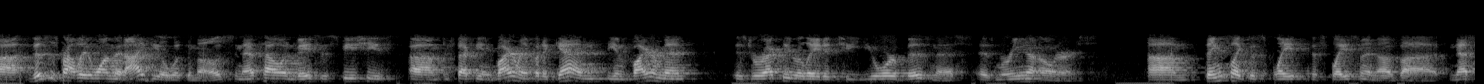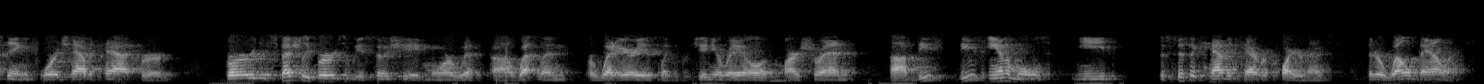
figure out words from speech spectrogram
Uh, this is probably the one that I deal with the most, and that's how invasive species um, affect the environment. But again, the environment is directly related to your business as marina owners. Um, things like displace, displacement of uh, nesting forage habitat for birds, especially birds that we associate more with uh, wetland or wet areas like the Virginia rail or the marsh wren. Uh, these, these animals need specific habitat requirements that are well balanced.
